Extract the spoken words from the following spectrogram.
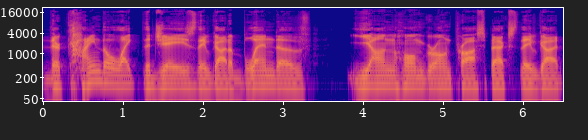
they're kind of like the Jays. They've got a blend of young homegrown prospects. They've got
